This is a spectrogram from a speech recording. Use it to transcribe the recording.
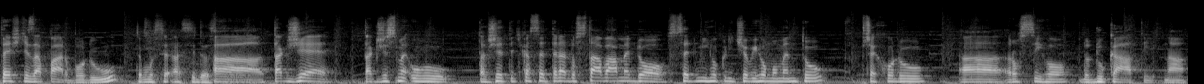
to ještě za pár bodů. Tomu se asi dostane. A, takže, takže jsme u, takže teďka se teda dostáváme do sedmého klíčového momentu v přechodu a Rossiho do Ducati na,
